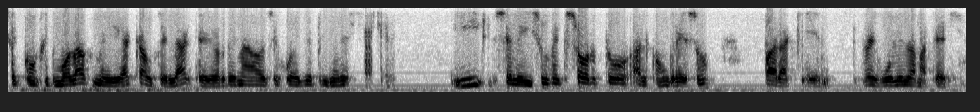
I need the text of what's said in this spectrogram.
se confirmó la medida cautelar que había ordenado ese juez de primera instancia y se le hizo un exhorto al Congreso para que regule la materia.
